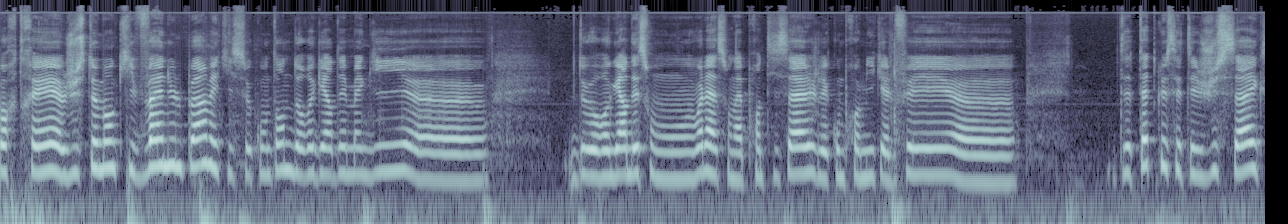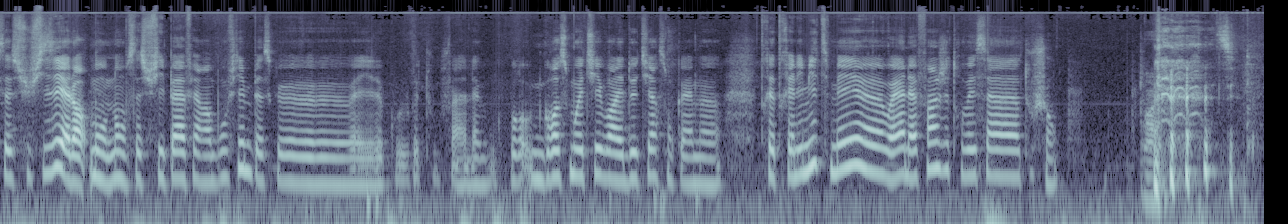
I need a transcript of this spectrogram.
portrait justement qui va nulle part mais qui se contente de regarder Maggie, euh, de regarder son, voilà, son apprentissage, les compromis qu'elle fait. Euh, peut-être que c'était juste ça et que ça suffisait. Alors bon, non, ça suffit pas à faire un bon film parce que une grosse moitié, voire les deux tiers, sont quand même euh, très très limites. Mais ouais, à la fin, j'ai trouvé ça touchant. Ouais.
